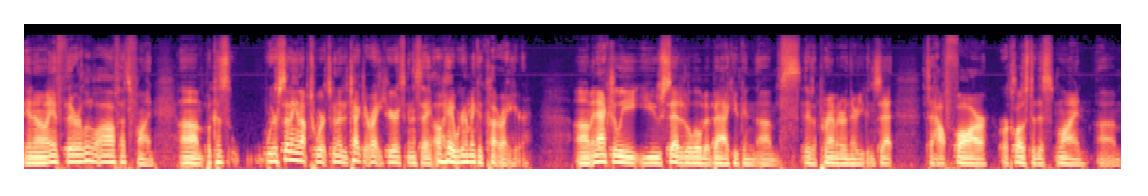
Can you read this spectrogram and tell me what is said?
You know, if they're a little off, that's fine. Um, because we're setting it up to where it's going to detect it right here. It's going to say, oh, hey, we're going to make a cut right here. Um, and actually, you set it a little bit back. You can um, there's a parameter in there you can set to how far or close to this line um,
